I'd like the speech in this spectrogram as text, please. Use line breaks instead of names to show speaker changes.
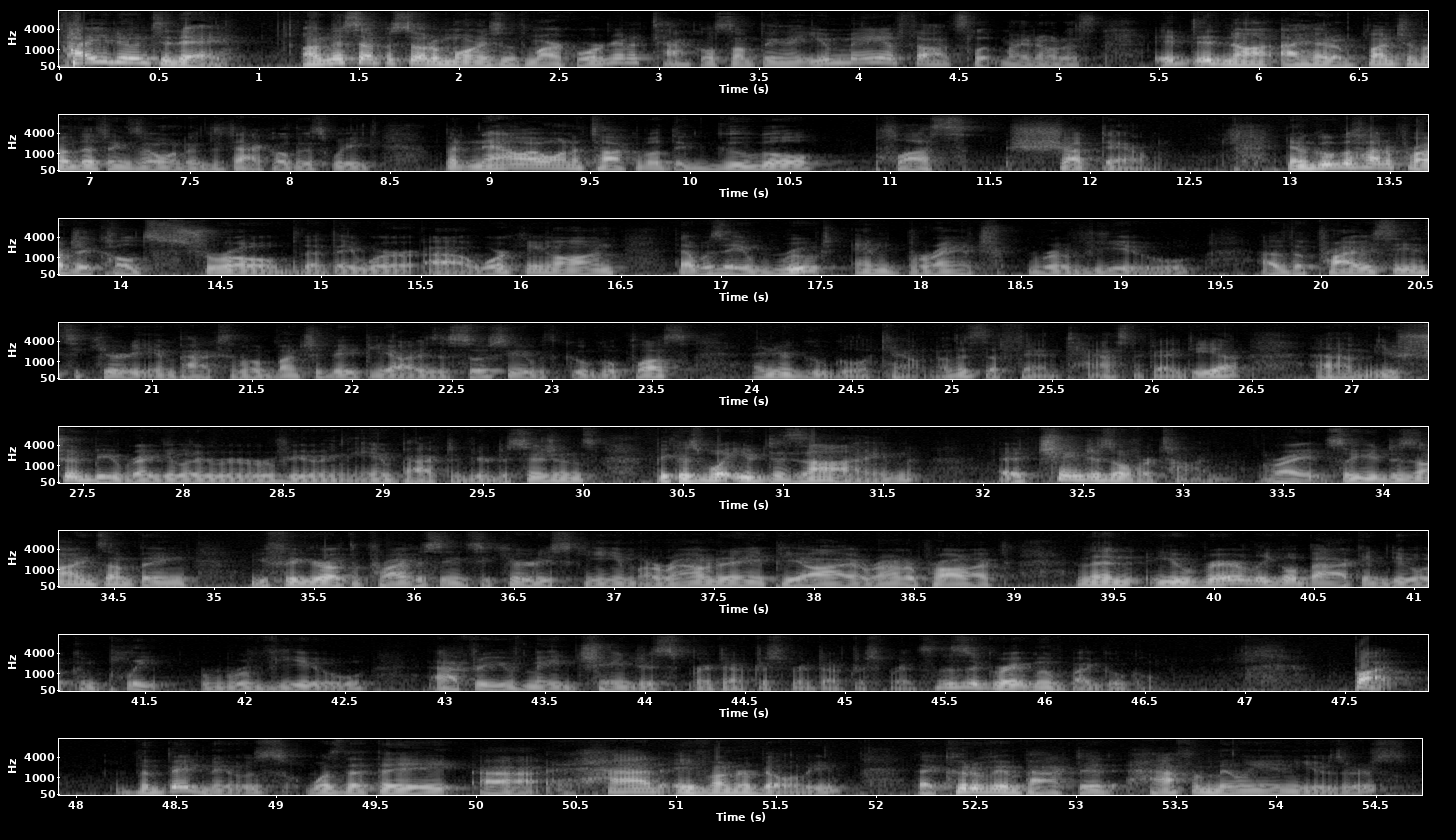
How you doing today? On this episode of Mornings with Mark, we're going to tackle something that you may have thought slipped my notice. It did not. I had a bunch of other things I wanted to tackle this week, but now I want to talk about the Google Plus shutdown. Now, Google had a project called Strobe that they were uh, working on that was a root and branch review of the privacy and security impacts of a bunch of APIs associated with Google Plus and your Google account. Now, this is a fantastic idea. Um, you should be regularly reviewing the impact of your decisions because what you design it changes over time, right? So you design something, you figure out the privacy and security scheme around an API, around a product, and then you rarely go back and do a complete review after you've made changes sprint after sprint after sprint. So this is a great move by Google. But the big news was that they uh, had a vulnerability that could have impacted half a million users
